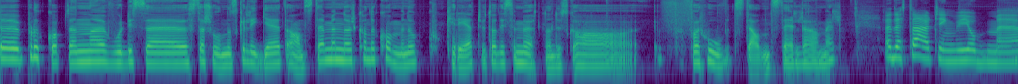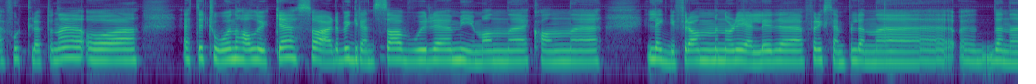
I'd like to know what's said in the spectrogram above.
eh, plukke opp den eh, hvor disse stasjonene skal ligge et annet sted. Men når kan det komme noe konkret ut av disse møtene du skal ha for hovedstadens del, Mel? Dette er ting vi jobber med fortløpende. og etter to og en halv uke så er det begrensa hvor eh, mye man eh, kan eh, legge fram når det gjelder f.eks. Denne, denne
